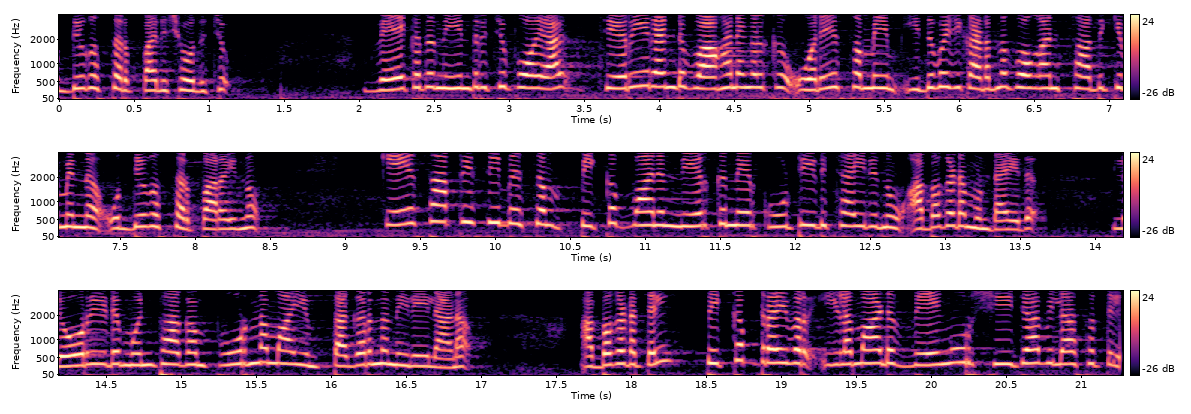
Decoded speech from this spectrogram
ഉദ്യോഗസ്ഥർ പരിശോധിച്ചു. വേഗത നിയന്ത്രിച്ചു പോയാൽ ചെറിയ രണ്ട് വാഹനങ്ങൾക്ക് ഒരേ സമയം ഇതുവഴി കടന്നു പോകാൻ സാധിക്കുമെന്ന് ഉദ്യോഗസ്ഥർ പറയുന്നു. K S R T C ബസ്സും പിക്കപ്പ് വാനും നേർക്കുനേർ കൂട്ടിയിടിച്ചായിരുന്നു അപകടമുണ്ടായത്. ലോറിയുടെ മുൻഭാഗം പൂർണമായും തകർന്ന നിലയിലാണ്. അപകടത്തിൽ പിക്കപ്പ് ഡ്രൈവർ ഇളമാട് വേങ്ങൂർ ഷീജ വിലാസത്തിൽ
